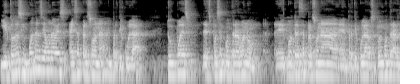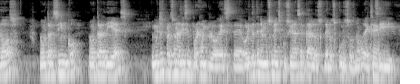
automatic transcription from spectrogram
Y entonces si encuentras ya una vez a esa persona en particular, tú puedes después encontrar, bueno, encontrar a esta persona en particular, o se puede encontrar dos, encontrar cinco, encontrar diez. Y muchas personas dicen, por ejemplo, este, ahorita tenemos una discusión acerca de los, de los cursos, ¿no? De que si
